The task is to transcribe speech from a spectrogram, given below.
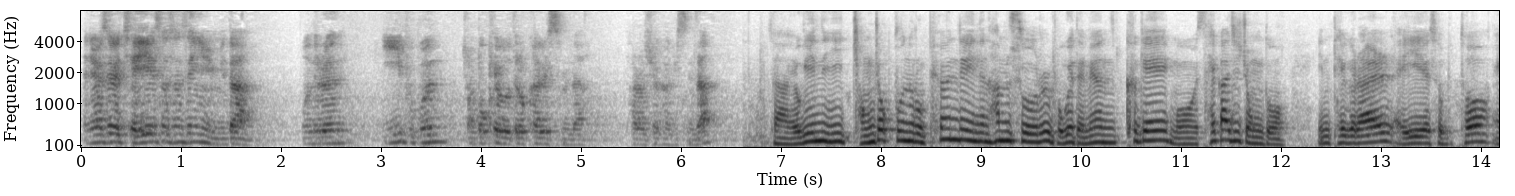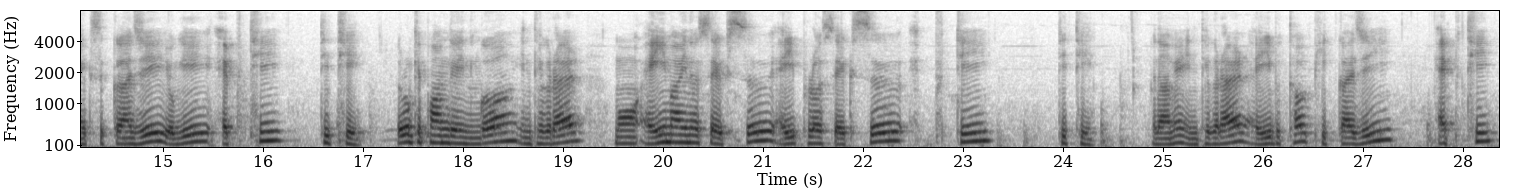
안녕하세요. 제이에서 선생님입니다. 오늘은 이 부분 정복해 보도록 하겠습니다. 바로 시작하겠습니다. 자, 여기 있는 이 정적분으로 표현되어 있는 함수를 보게 되면 크게 뭐 세 가지 정도 인테그랄 a에서부터 x까지 여기 ft, dt 이렇게 포함되어 있는 거 인테그랄 뭐 a-x, a 플러스 x, ft, dt 그 다음에 인테그랄 a부터 b까지 ft,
